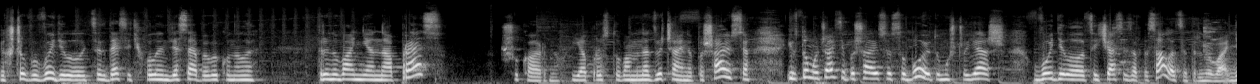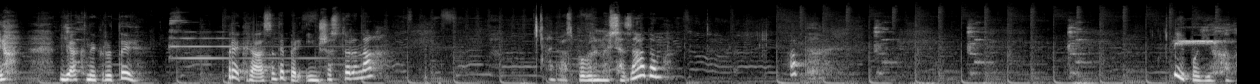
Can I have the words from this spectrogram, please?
якщо ви виділили цих 10 хвилин для себе, виконали тренування на прес. Шикарно. Я просто вам надзвичайно пишаюся. І в тому часі пишаюся собою, тому що я ж виділила цей час і записала це тренування. Як не крути. Прекрасно, тепер інша сторона. Я до вас повернуся задом. Оп. І поїхали.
